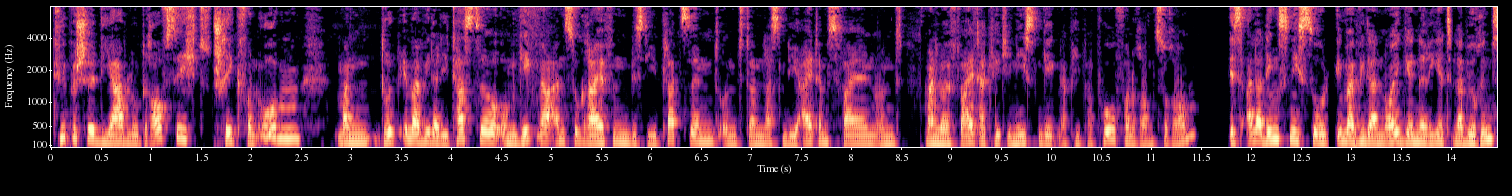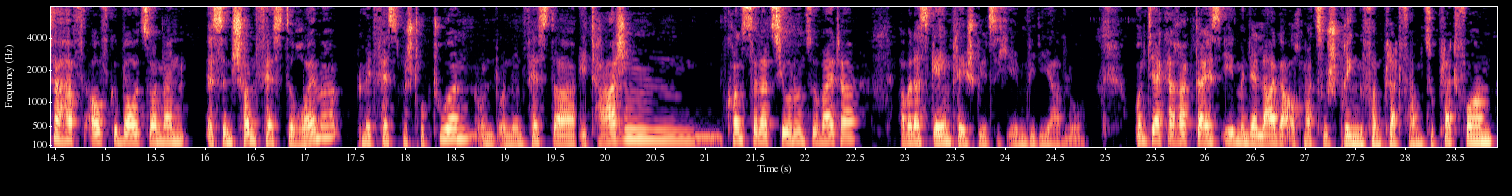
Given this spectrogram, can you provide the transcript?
Typische Diablo-Draufsicht, schräg von oben. Man drückt immer wieder die Taste, um Gegner anzugreifen, bis die platt sind und dann lassen die Items fallen und man läuft weiter, killt die nächsten Gegner pipapo von Raum zu Raum. Ist allerdings nicht so immer wieder neu generiert labyrinthaft aufgebaut, sondern es sind schon feste Räume mit festen Strukturen und, und, und fester Etagenkonstellation und so weiter aber das Gameplay spielt sich eben wie Diablo. Und der Charakter ist eben in der Lage, auch mal zu springen von Plattform zu Plattform.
